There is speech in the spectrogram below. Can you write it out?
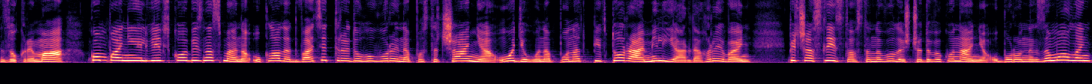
Зокрема, компанії львівського бізнесмена уклали 23 договори на постачання одягу на понад півтора мільярда гривень. Під час слідства встановили, що до виконання оборонних замовлень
